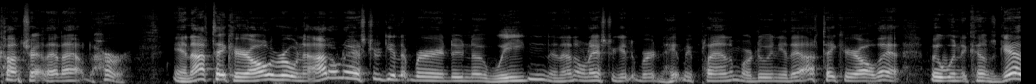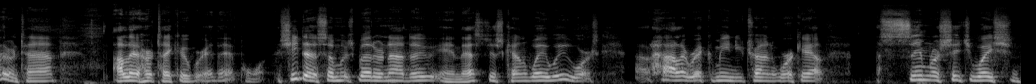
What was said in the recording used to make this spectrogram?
contract that out to her. And I take care of all the road. Now, I don't ask her to get up there and do no weeding, and I don't ask her to get up there and help me plant them or do any of that. I take care of all that. But when it comes gathering time, I let her take over at that point. She does so much better than I do, and that's just kind of the way we works. I highly recommend you trying to work out a similar situation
